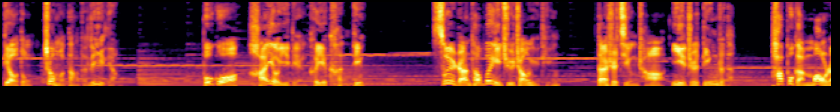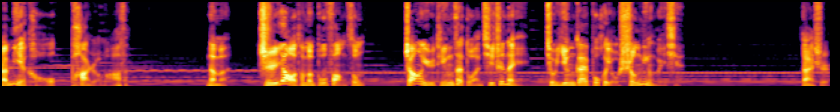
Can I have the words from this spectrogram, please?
调动这么大的力量。不过还有一点可以肯定，虽然他畏惧张雨婷，但是警察一直盯着他，他不敢贸然灭口，怕惹麻烦。那么，只要他们不放松，张雨婷在短期之内。就应该不会有生命危险。但是，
